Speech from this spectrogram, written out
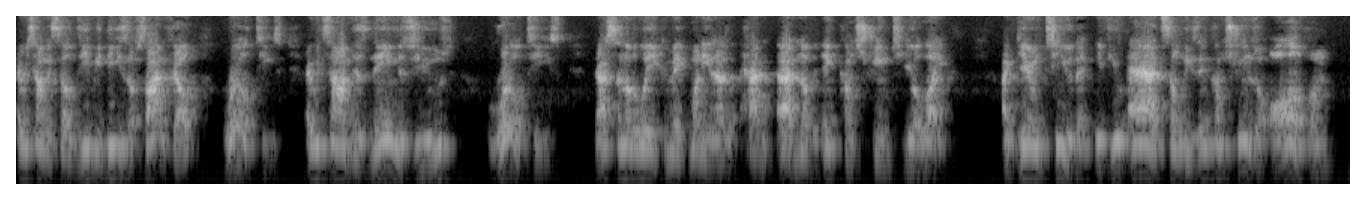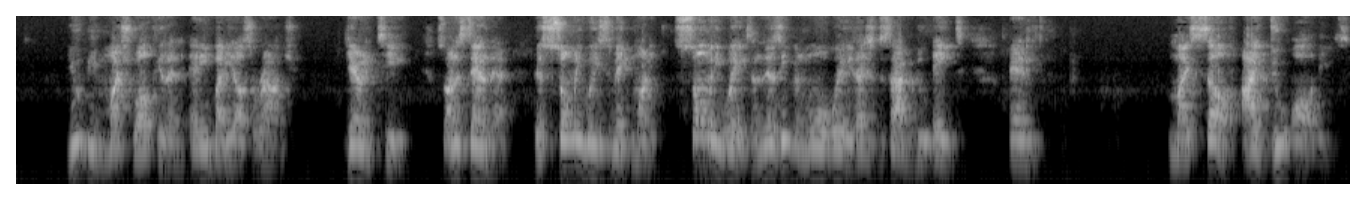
Every time they sell DVDs of Seinfeld, royalties. Every time his name is used, royalties. That's another way you can make money and add, add another income stream to your life. I guarantee you that if you add some of these income streams or all of them, you'll be much wealthier than anybody else around you. Guaranteed. So understand that. There's so many ways to make money. So many ways. And there's even more ways. I just decided to do eight. And myself, I do all these.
